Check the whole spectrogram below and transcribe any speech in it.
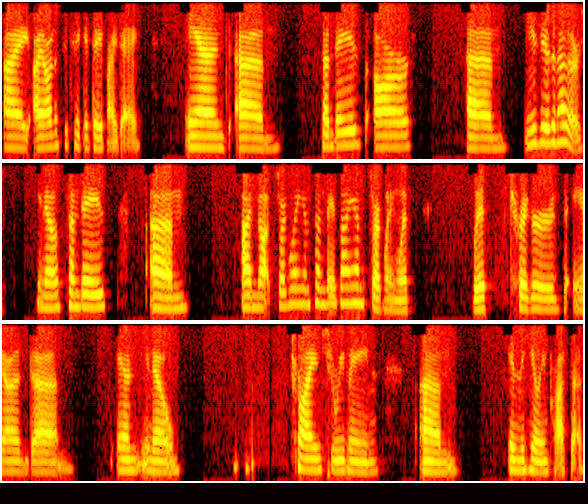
I, I honestly take it day by day. And um, some days are um, easier than others. You know, some days um, I'm not struggling, and some days I am struggling with with triggers and um, and you know trying to remain um, in the healing process.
